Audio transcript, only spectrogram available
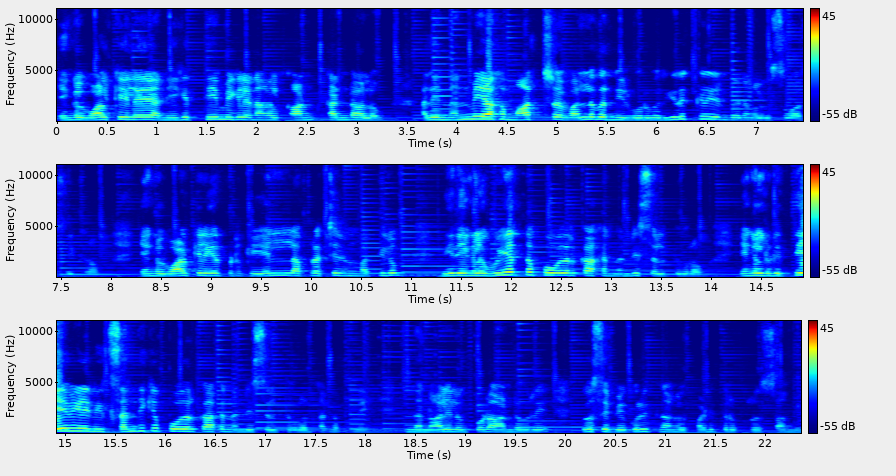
எங்கள் வாழ்க்கையிலே அநேக தீமைகளை நாங்கள் காண் கண்டாலும் அதை நன்மையாக மாற்ற வல்லவர் நீர் ஒருவர் இருக்கிறீர் என்பதை நாங்கள் விசுவாசிக்கிறோம். எங்கள் வாழ்க்கையில் ஏற்பட்டிருக்க எல்லா பிரச்சனையின் மத்தியிலும் நீர் எங்களை உயர்த்தப் போவதற்காக நன்றி செலுத்துகிறோம். எங்களுடைய தேவைகளை நீர் சந்திக்கப் போவதற்காக நன்றி செலுத்துகிறோம் தகப்பனே. இந்த நாளிலும் கூட ஆண்டவரே யோசிப்பை குறித்து நாங்கள் படித்திருக்கிறோம் சாமி.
